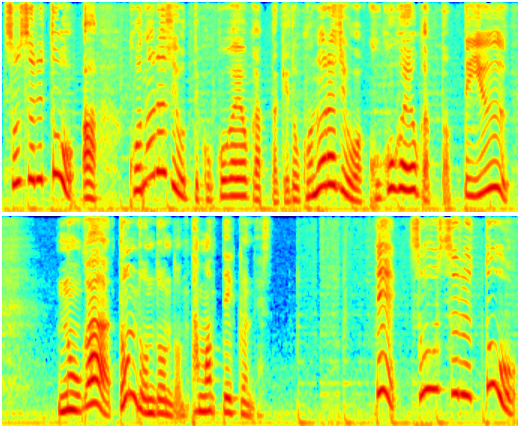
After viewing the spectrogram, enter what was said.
そうするとあこのラジオってここが良かったけどこのラジオはここが良かったっていうのがどんどんどんどん溜まっていくんです。でそうすると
